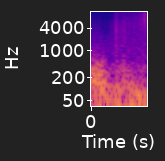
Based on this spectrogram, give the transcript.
you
